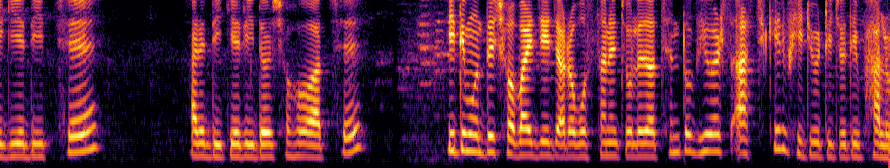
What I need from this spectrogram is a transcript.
এগিয়ে দিচ্ছে। আর এদিকে হৃদয় সহ আছে ইতিমধ্যে সবাই যে যার অবস্থানে চলে যাচ্ছেন। তো ভিউয়ার্স আজকের ভিডিওটি যদি ভালো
